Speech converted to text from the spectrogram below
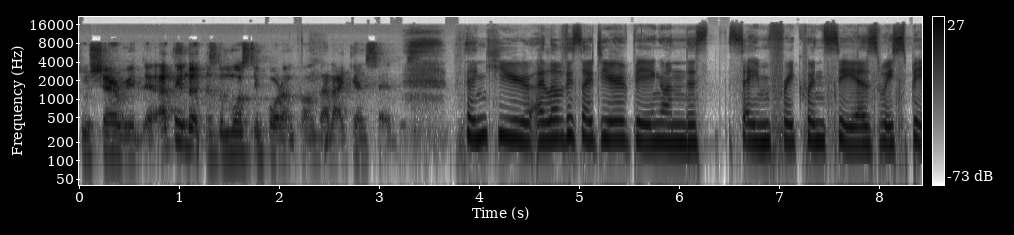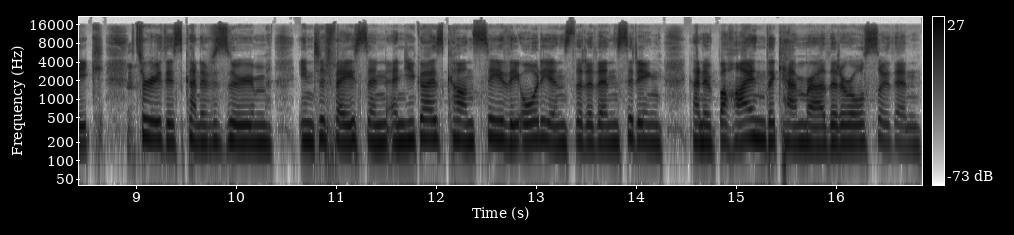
to share with them. I think that is the most important one that I can say. This. Thank you. I love this idea of being on this same frequency as we speak through this kind of Zoom interface. And, and you guys can't see the audience that are then sitting kind of behind the camera that are also then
